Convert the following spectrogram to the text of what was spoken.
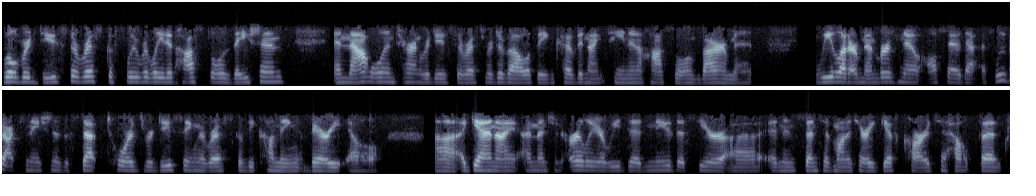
will reduce the risk of flu-related hospitalizations, and that will in turn reduce the risk for developing COVID-19 in a hospital environment. We let our members know also that a flu vaccination is a step towards reducing the risk of becoming very ill. Uh, again, I, I, mentioned earlier we did new this year uh, an incentive monetary gift card to help folks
